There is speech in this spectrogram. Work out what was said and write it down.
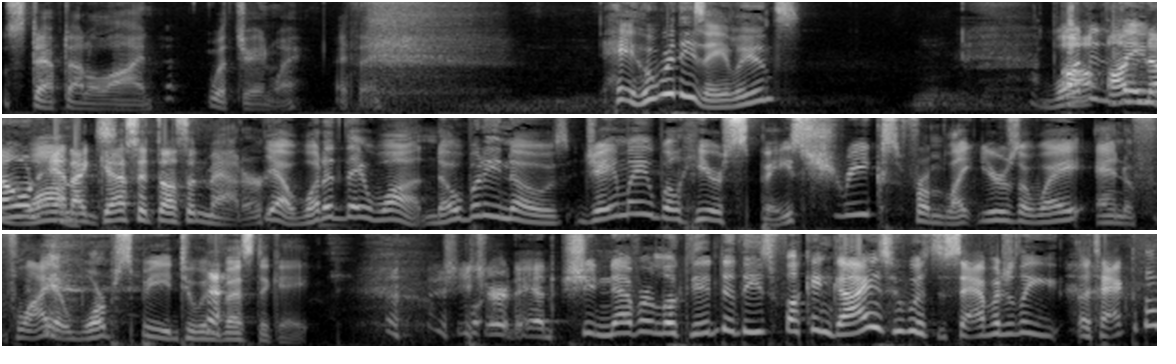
stepped out of line with Janeway. I think Hey, who were these aliens? What Uh, did they unknown, and I guess it doesn't matter. Yeah, what did they want? Nobody knows. Janeway will hear space shrieks from light years away and fly at warp speed to investigate. she sure did. She never looked into these fucking guys who was savagely attacked them?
